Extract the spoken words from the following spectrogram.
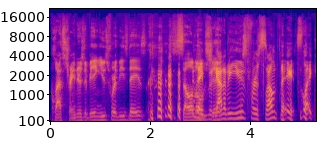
class trainers are being used for these days? Selling old They've shit. got to be used for something. It's like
